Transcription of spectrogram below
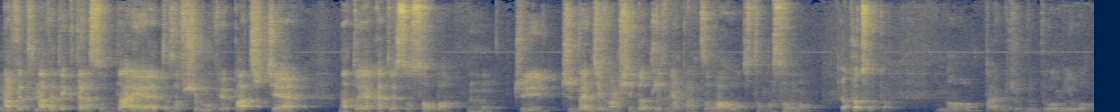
nawet, nawet jak teraz oddaję, to zawsze mówię, patrzcie na to, jaka to jest osoba. Mhm. Czy, czy będzie Wam się dobrze z nią pracowało, z tą osobą? A po co to? No tak, żeby było miło.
